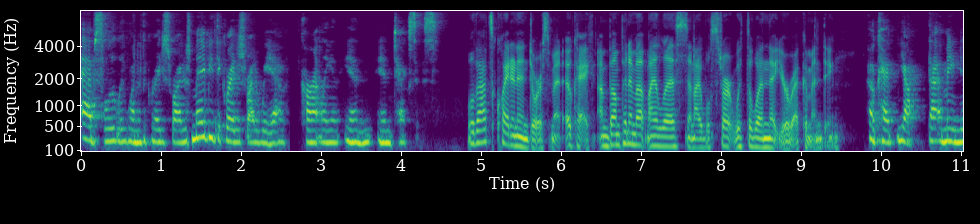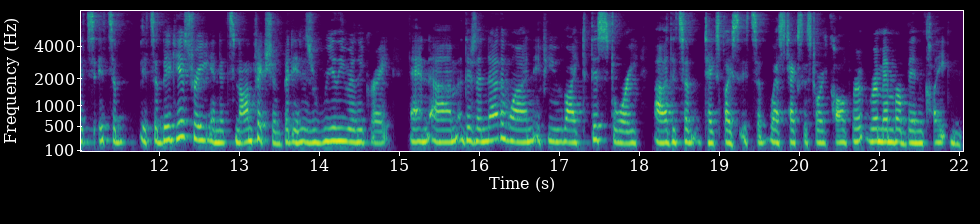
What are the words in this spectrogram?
absolutely one of the greatest writers, maybe the greatest writer we have currently in, in, in Texas. Well, that's quite an endorsement. Okay, I'm bumping him up my list, and I will start with the one that you're recommending. Okay, yeah, that, I mean it's it's a it's a big history and it's nonfiction, but it is really really great. And um, there's another one if you liked this story uh, that takes place. It's a West Texas story called "Remember Ben Clayton,"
